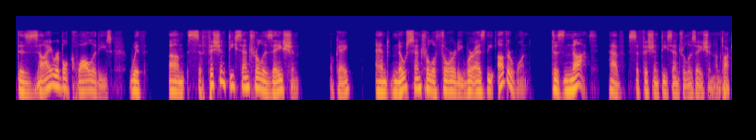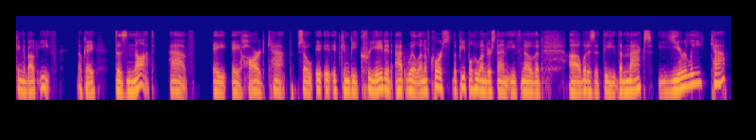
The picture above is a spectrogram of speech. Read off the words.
desirable qualities with um, sufficient decentralization okay and no central authority whereas the other one does not have sufficient decentralization. I'm talking about eth okay does not have a, a hard cap. So it, it can be created at will. And of course, the people who understand ETH know that uh, what is it? The the max yearly cap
